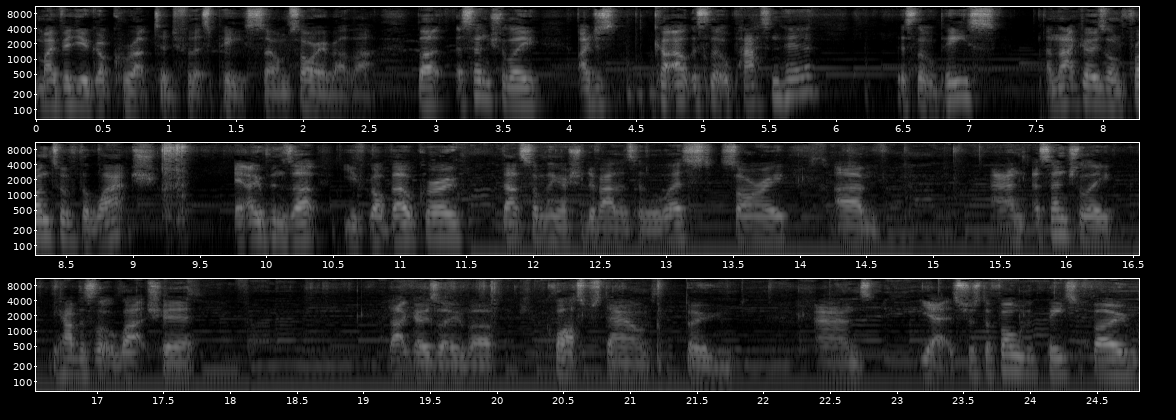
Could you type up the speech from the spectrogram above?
my video got corrupted for this piece, so I'm sorry about that. But essentially, I just cut out this little pattern here, this little piece, and that goes on front of the latch. It opens up. You've got Velcro. That's something I should have added to the list. Sorry. Um, and essentially, you have this little latch here. That goes over, clasps down, boom. And yeah, it's just a folded piece of foam.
